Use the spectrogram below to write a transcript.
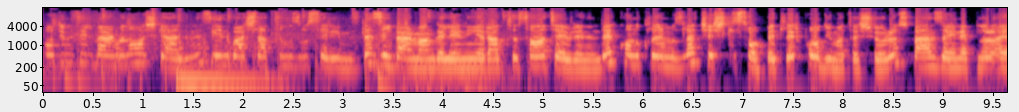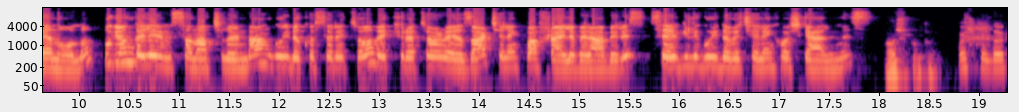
Podyum Zilberman'a hoş geldiniz. Yeni başlattığımız bu serimizde Zilberman Galeri'nin yarattığı sanat evreninde konuklarımızla çeşitli sohbetleri podyuma taşıyoruz. Ben Zeynep Nur Ayanoğlu. Bugün galerimiz sanatçılarından Guido Cosaretto ve küratör ve yazar Çelenk Bafra ile beraberiz. Sevgili Guido ve Çelenk hoş geldiniz. Hoş bulduk. Hoş bulduk.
